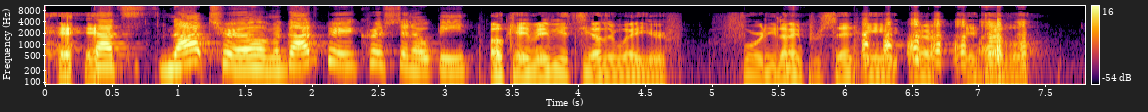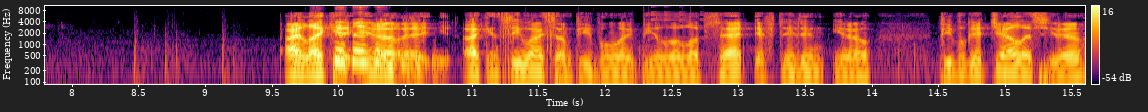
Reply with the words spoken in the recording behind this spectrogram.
That's not true. I'm a God-fearing Christian, Opie. okay, maybe it's the other way. You're 49% a, uh, a devil. I like it, you know. I, I can see why some people might be a little upset if they didn't, you know. People get jealous, you know.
